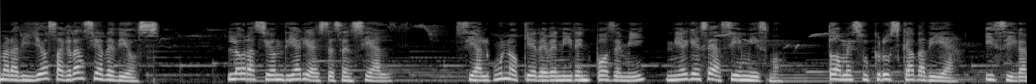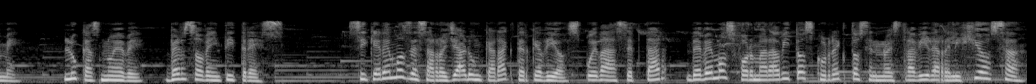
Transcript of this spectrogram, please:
maravillosa gracia de Dios. La oración diaria es esencial. Si alguno quiere venir en pos de mí, niéguese a sí mismo. Tome su cruz cada día, y sígame. Lucas 9, verso 23. Si queremos desarrollar un carácter que Dios pueda aceptar, debemos formar hábitos correctos en nuestra vida religiosa.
